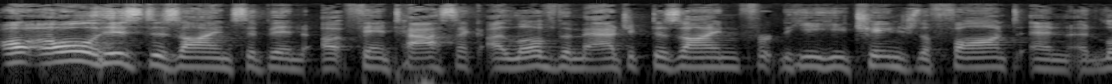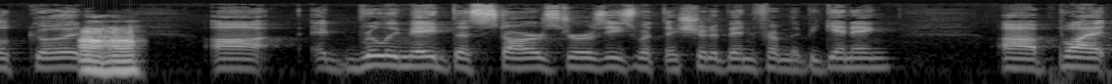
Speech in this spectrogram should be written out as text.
all, all his designs have been uh, fantastic. I love the Magic design. For he he changed the font and it looked good. Uh-huh. Uh, it really made the Stars jerseys what they should have been from the beginning. Uh, but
